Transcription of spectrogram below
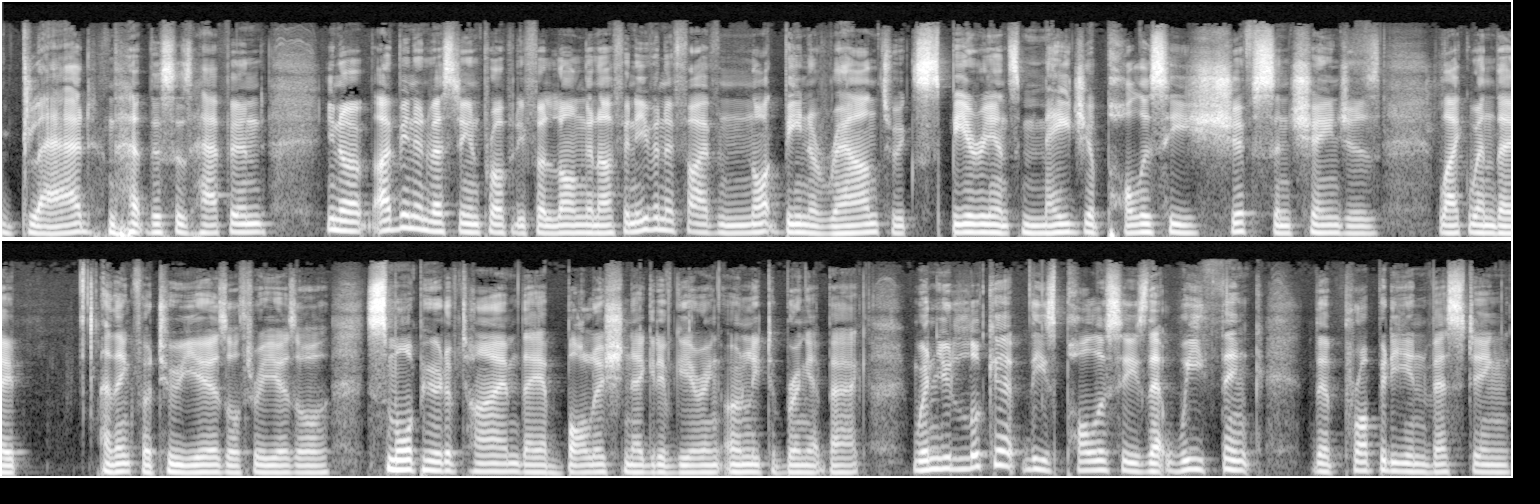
glad that this has happened. You know, I've been investing in property for long enough, and even if I've not been around to experience major policy shifts and changes, like when they I think for two years or three years or small period of time, they abolish negative gearing only to bring it back. When you look at these policies that we think the property investing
